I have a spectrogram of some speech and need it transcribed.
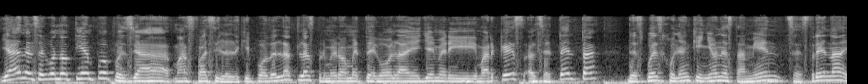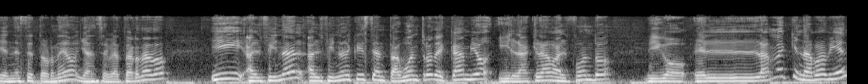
Ya en el segundo tiempo, pues ya más fácil el equipo del Atlas. Primero mete gol a Yemery Márquez al 70. Después Julián Quiñones también se estrena y en este torneo ya se había tardado. Y al final, al final Cristian Tabó entró de cambio y la clava al fondo. Digo, el- la máquina va bien.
